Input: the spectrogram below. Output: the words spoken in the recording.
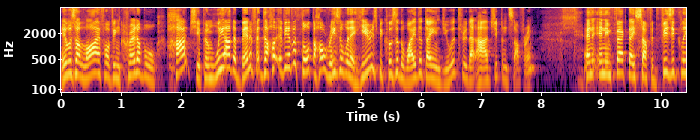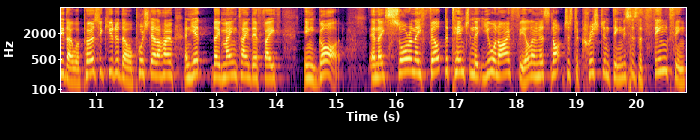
It was a life of incredible hardship, and we are the benefit. The, have you ever thought the whole reason they're here is because of the way that they endured through that hardship and suffering? And, and in fact, they suffered physically, they were persecuted, they were pushed out of home, and yet they maintained their faith in God. And they saw and they felt the tension that you and I feel, and it's not just a Christian thing, this is a thing thing.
